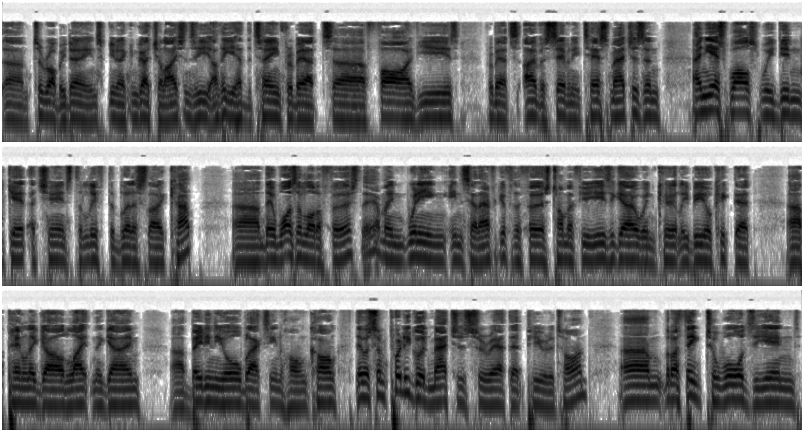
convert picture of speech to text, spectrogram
um, to Robbie Deans, you know, congratulations. He, I think he had the team for about uh, five years, for about over seventy Test matches, and and yes, whilst we didn't get a chance to lift the Bledisloe Cup, Uh, there was a lot of first there. I mean, winning in South Africa for the first time a few years ago when Kurtley Beale kicked that uh, penalty goal late in the game, uh, beating the All Blacks in Hong Kong. There were some pretty good matches throughout that period of time. Um, but I think towards the end,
